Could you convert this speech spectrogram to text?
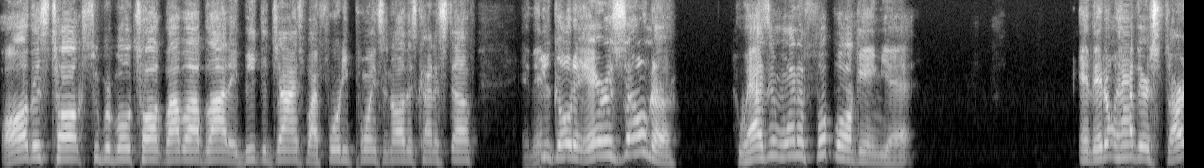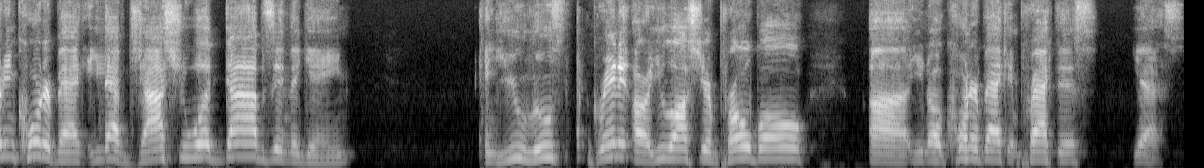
all this talk, Super Bowl talk, blah, blah, blah. They beat the Giants by 40 points and all this kind of stuff. And then you go to Arizona, who hasn't won a football game yet and they don't have their starting quarterback, you have Joshua Dobbs in the game, and you lose, granted, or you lost your Pro Bowl, uh, you know, cornerback in practice. Yes.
